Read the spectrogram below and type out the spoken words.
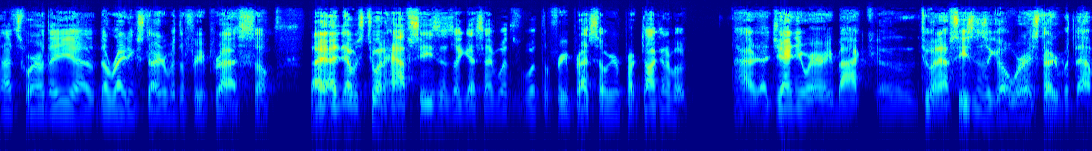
that's where the the writing started with the Free Press. So I, I, that was two and a half seasons, I guess, I with with the Free Press. So we were talking about January back two and a half seasons ago, where I started with them.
